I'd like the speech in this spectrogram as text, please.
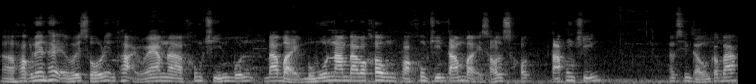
À, hoặc liên hệ với số điện thoại của em là 0937 445 330 hoặc 0987 66 809 em xin cảm ơn các bác.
